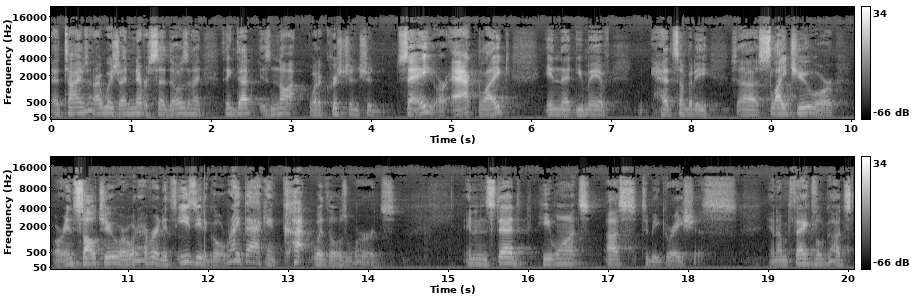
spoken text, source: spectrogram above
at times, and I wish I'd never said those, and I think that is not what a Christian should say or act like, in that you may have had somebody uh, slight you or, or insult you or whatever, and it's easy to go right back and cut with those words. And instead, he wants us to be gracious. And I'm thankful God's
